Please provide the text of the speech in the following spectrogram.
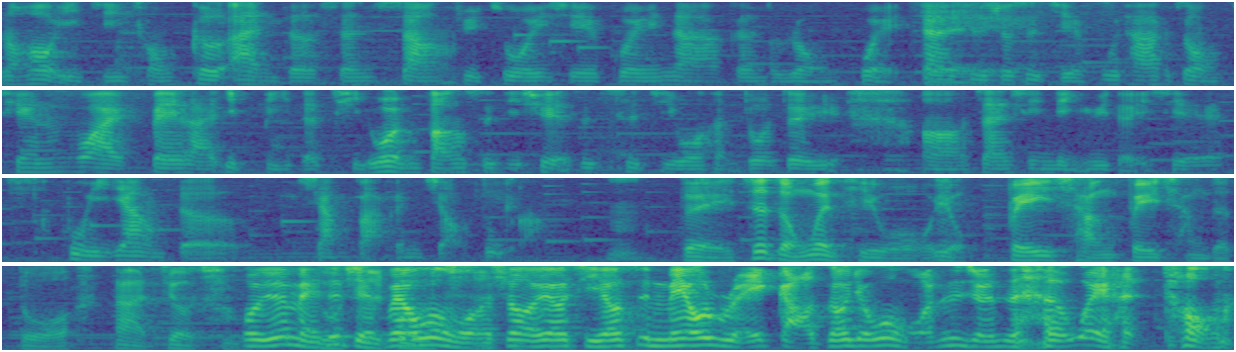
然后以及从个案的身上去做一些归纳跟融汇。但是就是姐夫他这种天外飞来一笔的提问方式，的确也是刺激我很多对于呃占星领域的一些不一样的想法跟角度啦。嗯，对这种问题我有非常非常的多，那就请我觉得每次姐夫要问我的时候，尤其又是没有蕊稿之后就问我，真是觉得胃很痛。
